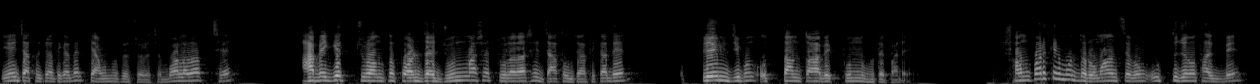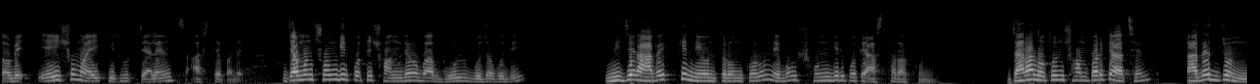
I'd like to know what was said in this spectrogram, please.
এই জাতক জাতিকাদের কেমন হতে চলেছে? বলা যাচ্ছে আবেগের চূড়ান্ত পর্যায়ে জুন মাসে তুলা রাশির জাতক জাতিকাদের প্রেম জীবন অত্যন্ত আবেগপূর্ণ হতে পারে। সম্পর্কের মধ্যে রোমান্স এবং উত্তেজনা থাকবে, তবে এই সময়ে কিছু চ্যালেঞ্জ আসতে পারে। যেমন সঙ্গীর প্রতি সন্দেহ বা ভুল বোঝাবুঝি। নিজের আবেগকে নিয়ন্ত্রণ করুন এবং সঙ্গীর প্রতি আস্থা রাখুন। যারা নতুন সম্পর্কে আছেন, তাদের জন্য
